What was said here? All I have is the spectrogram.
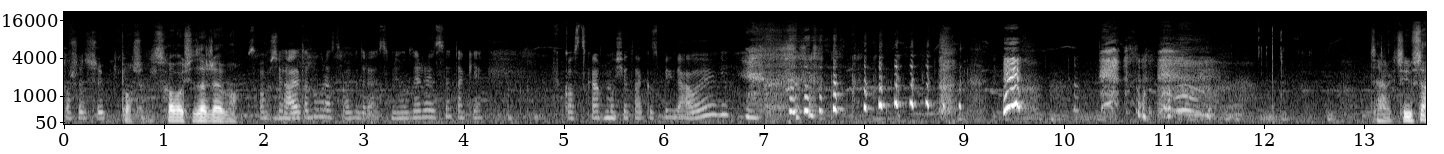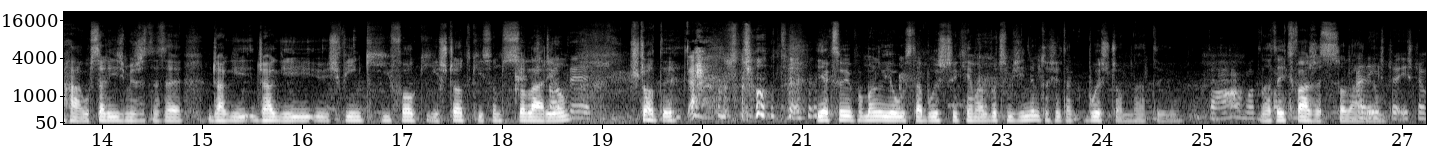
Poszedł szybko. poszedł, schował się za drzewo. Schowam się, ale to był rasowy dres. Miał rysy takie w kostkach mu się tak zbiegały. i- Tak, czyli już, aha, ustaliliśmy, że te, te dżagi, dżagi, świnki, foki, szczotki są z solarium. Szczoty. Szczoty. I jak sobie pomaluję usta błyszczykiem albo czymś innym, to się tak błyszczą na, ty, Tak, na tej twarzy z Ale solarium. jeszcze, jeszcze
